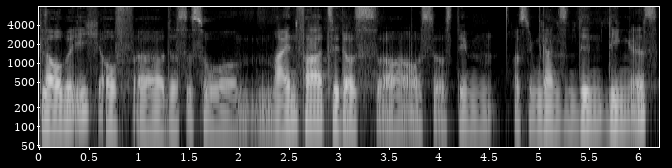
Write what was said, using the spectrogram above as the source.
glaube ich, auf äh, das ist so mein Fazit aus, äh, aus, aus, dem, aus dem ganzen Ding ist,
